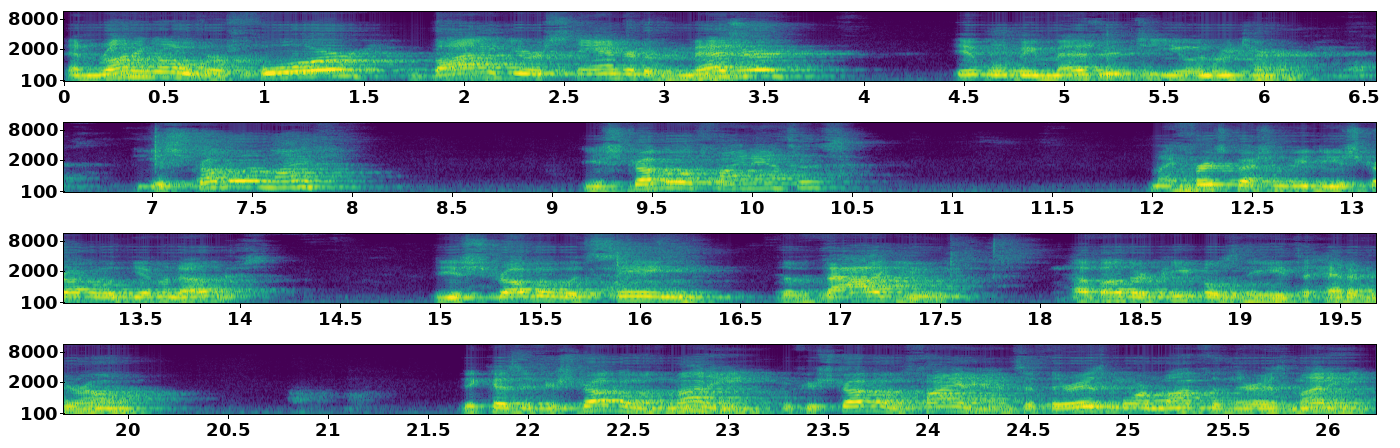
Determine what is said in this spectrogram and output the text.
and running over. For by your standard of measure, it will be measured to you in return. Do you struggle in life? Do you struggle with finances? My first question would be, do you struggle with giving to others? Do you struggle with seeing the value of other people's needs ahead of your own? Because if you're struggling with money, if you're struggling with finance, if there is more month than there is money,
